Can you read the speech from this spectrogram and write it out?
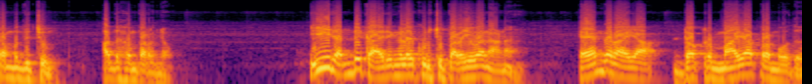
സംബന്ധിച്ചും അദ്ദേഹം പറഞ്ഞു. ഈ രണ്ട് കാര്യങ്ങളെക്കുറിച്ച് പറയുവാനാണ് ആങ്കറായ ഡോക്ടർ മായ പ്രമോദ്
